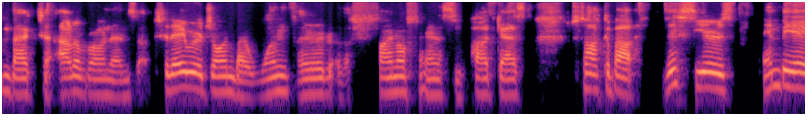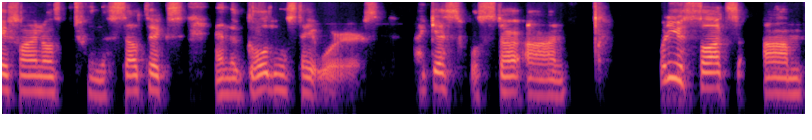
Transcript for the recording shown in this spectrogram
Welcome back to Out of Our Own. Today we're joined by one third of the Final Fantasy podcast to talk about this year's NBA Finals between the Celtics and the Golden State Warriors. I guess we'll start on what are your thoughts um,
